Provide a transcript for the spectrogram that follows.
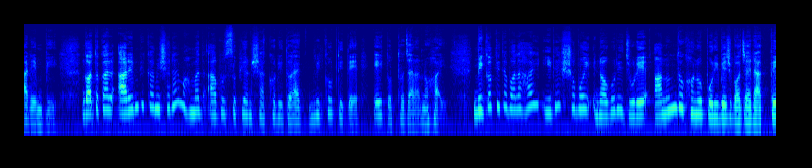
আরএমপি। গতকাল আরএমপি কমিশনার মোহাম্মদ আবু সুফিয়ান স্বাক্ষরিত এক বিজ্ঞপ্তিতে এই তথ্য জানানো হয়। বিজ্ঞপ্তিতে বলা হয়, ঈদের সময় নগরী জুড়ে আনন্দঘন পরিবেশ বজায় রাখতে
